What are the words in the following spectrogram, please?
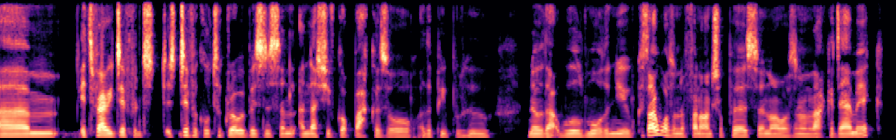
Um, it's very different. It's difficult to grow a business un- unless you've got backers or other people who know that world more than you. Because I wasn't a financial person, I wasn't an academic.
